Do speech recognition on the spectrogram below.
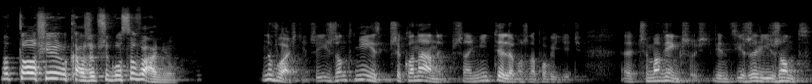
No to się okaże przy głosowaniu. No właśnie, czyli rząd nie jest przekonany, przynajmniej tyle można powiedzieć, e, czy ma większość. Więc jeżeli rząd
